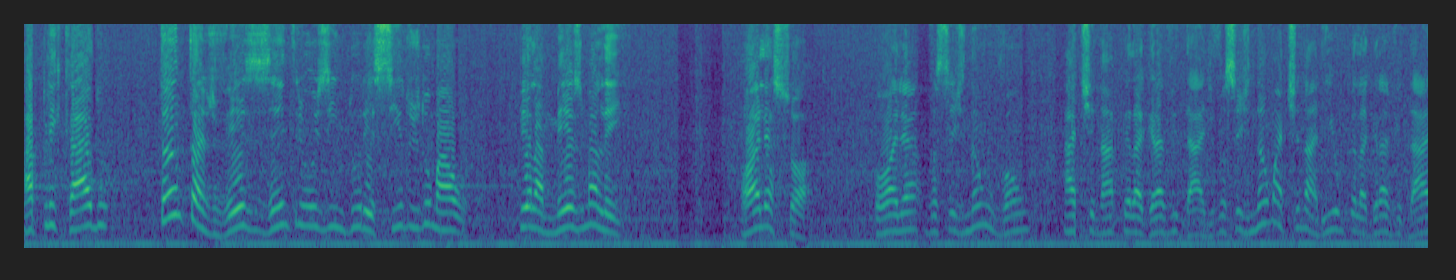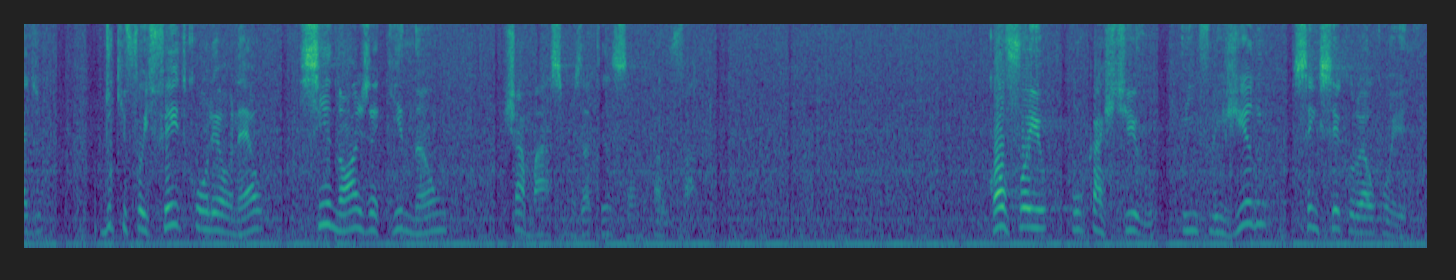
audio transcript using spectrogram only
aplicado tantas vezes entre os endurecidos do mal, pela mesma lei. Olha só, olha, vocês não vão atinar pela gravidade, vocês não atinariam pela gravidade do que foi feito com o Leonel se nós aqui não chamássemos atenção para o fato. Qual foi o castigo infligido sem ser cruel com ele?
